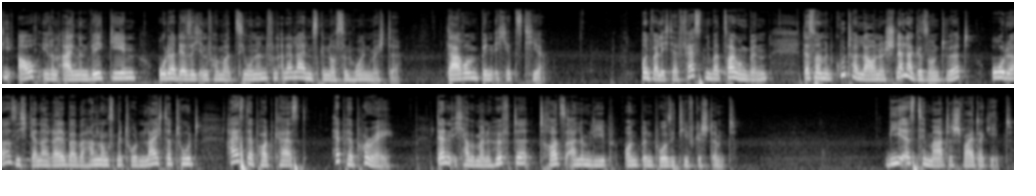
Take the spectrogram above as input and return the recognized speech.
die auch ihren eigenen Weg gehen oder der sich Informationen von einer Leidensgenossin holen möchte. Darum bin ich jetzt hier. Und weil ich der festen Überzeugung bin, dass man mit guter Laune schneller gesund wird oder sich generell bei Behandlungsmethoden leichter tut, heißt der Podcast Hip Hip Hooray. Denn ich habe meine Hüfte trotz allem lieb und bin positiv gestimmt. Wie es thematisch weitergeht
